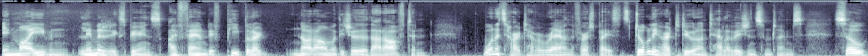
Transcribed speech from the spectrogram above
in my even limited experience, I found if people are not on with each other that often, one, it's hard to have a row in the first place. It's doubly hard to do it on television sometimes. So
